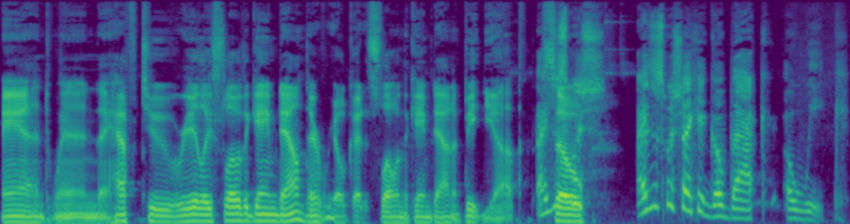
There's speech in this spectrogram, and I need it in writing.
And when they have to really slow the game down, they're real good at slowing the game down and beating you up. I just so wish I just wish I could go back a week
